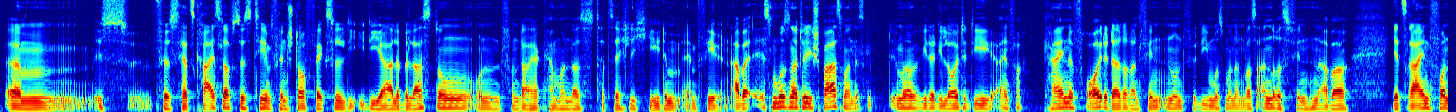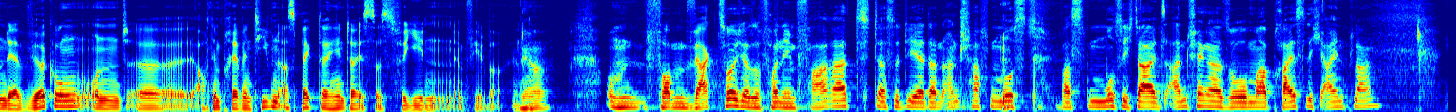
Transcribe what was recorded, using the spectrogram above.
ähm, ist fürs Herz-Kreislauf-System, für den Stoffwechsel die ideale Belastung und von daher kann man das tatsächlich jedem empfehlen. Aber es muss natürlich Spaß machen. Es gibt immer wieder die Leute, die einfach keine Freude daran finden und für die muss man dann was anderes finden. Aber jetzt rein von der Wirkung und äh, auch dem präventiven Aspekt dahinter ist das für jeden empfehlbar. ja. ja. Und vom Werkzeug, also von dem Fahrrad, das du dir dann anschaffen musst, was muss ich da als Anfänger so mal preislich einplanen?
